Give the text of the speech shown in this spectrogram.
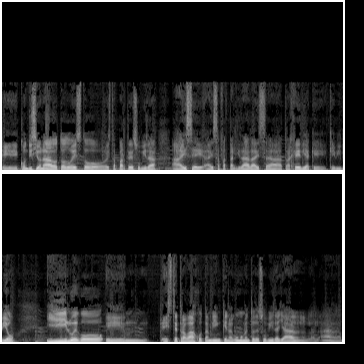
eh, condicionado todo esto, esta parte de su vida a, ese, a esa fatalidad, a esa tragedia que, que vivió. Y luego eh, este trabajo también que en algún momento de su vida, ya a- a-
